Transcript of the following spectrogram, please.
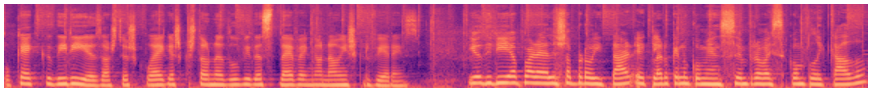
O que é que dirias aos teus colegas que estão na dúvida se devem ou não inscreverem-se? Eu diria para eles aproveitar, é claro que no começo sempre vai ser complicado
